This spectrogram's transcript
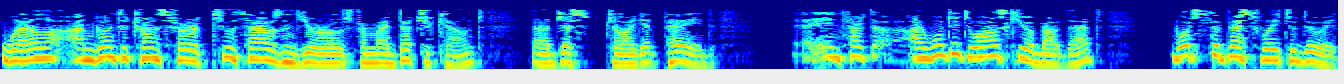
Well, I'm going to transfer 2,000 euros from my Dutch account uh, just till I get paid. In fact, I wanted to ask you about that. What's the best way to do it?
